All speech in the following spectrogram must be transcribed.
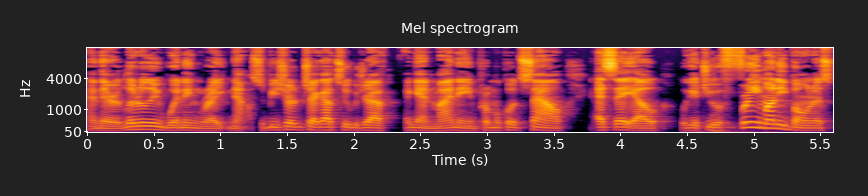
and they're literally winning right now. So be sure to check out Superdraft. Again, my name, promo code SAL, S A L, will get you a free money bonus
